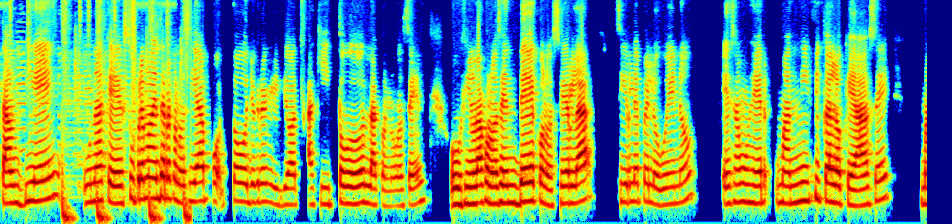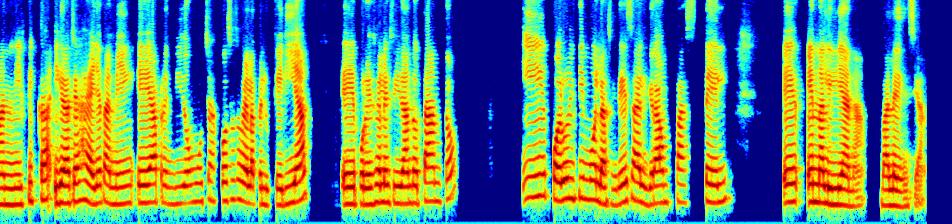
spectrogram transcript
También una que es supremamente reconocida por todos, yo creo que yo aquí todos la conocen, o si no la conocen, de conocerla, Sirle Pelo Bueno, esa mujer magnífica en lo que hace, magnífica, y gracias a ella también he aprendido muchas cosas sobre la peluquería, eh, por eso le estoy dando tanto. Y por último, la cereza del gran pastel es en la Liliana, Valencia.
